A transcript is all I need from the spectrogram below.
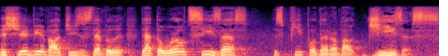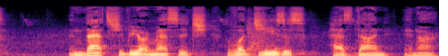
It should be about Jesus, that, that the world sees us as people that are about Jesus. And that should be our message of what Jesus has done in our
